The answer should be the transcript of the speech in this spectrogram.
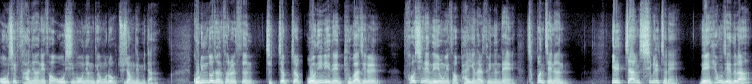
54년에서 55년경으로 추정됩니다. 고린도 전서를 쓴 직접적 원인이 된 두 가지를 서신의 내용에서 발견할 수 있는데 첫 번째는 1장 11절에 내 형제들아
